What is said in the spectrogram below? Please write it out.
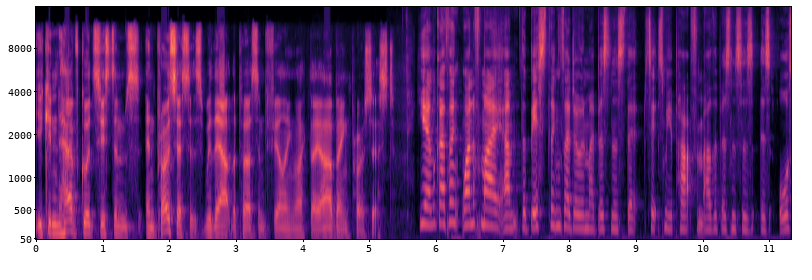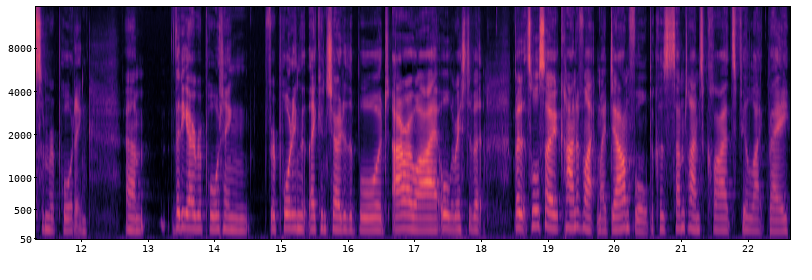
you can have good systems and processes without the person feeling like they are being processed. Yeah, look, I think one of my um, the best things I do in my business that sets me apart from other businesses is awesome reporting. Um, video reporting, reporting that they can show to the board, ROI, all the rest of it. But it's also kind of like my downfall because sometimes clients feel like they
